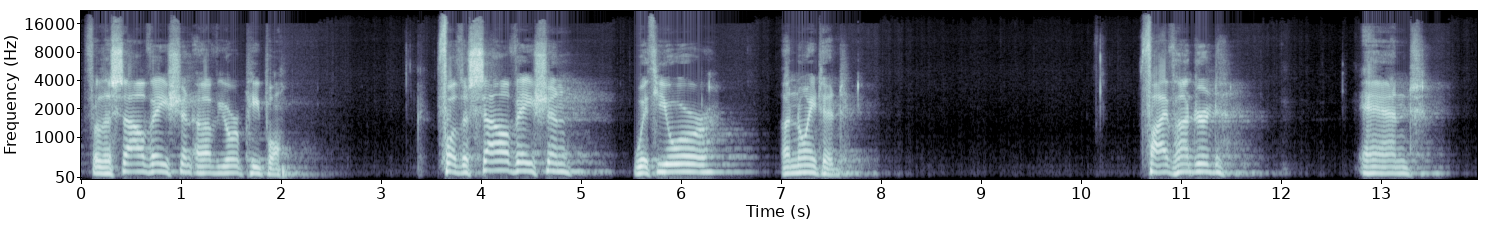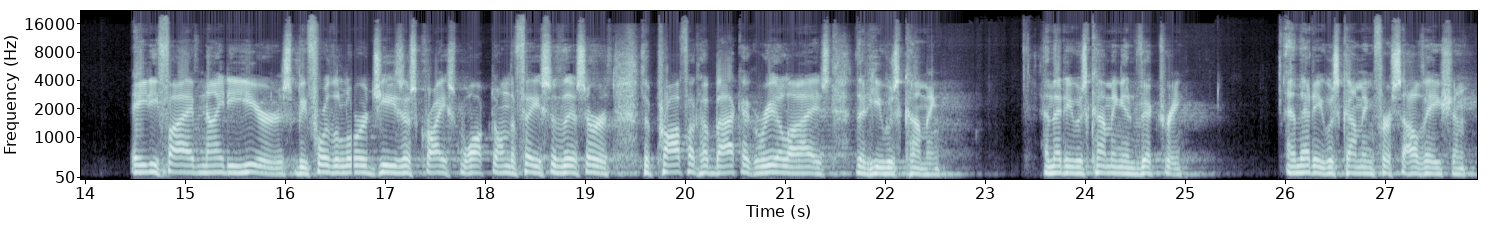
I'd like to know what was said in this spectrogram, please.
for the salvation of your people, for the salvation with your anointed. 500 and 85, 90 years before the Lord Jesus Christ walked on the face of this earth, the prophet Habakkuk realized that he was coming and that he was coming in victory and that he was coming for salvation.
